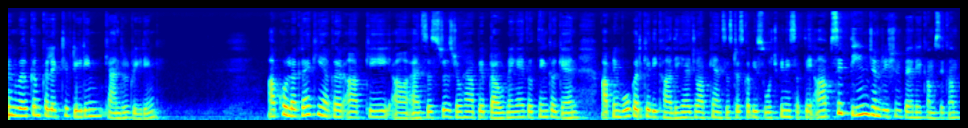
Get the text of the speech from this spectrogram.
and welcome collective reading candle reading आपको लग रहा है कि अगर आपके एंसेस्टर्स जो हैं आप पे प्राउड नहीं है तो थिंक अगेन आपने वो करके दिखा दिया है जो आपके एंसेस्टर्स कभी सोच भी नहीं सकते। आपसे तीन जनरेशन पहले कम से कम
